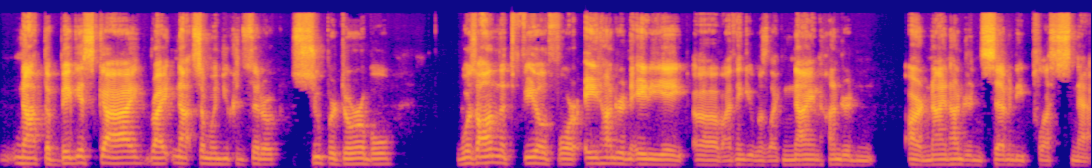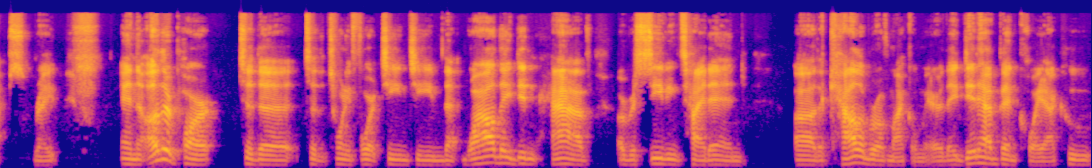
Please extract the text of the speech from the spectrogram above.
not the biggest guy, right? Not someone you consider super durable. Was on the field for 888 of I think it was like 900 are 970 plus snaps, right? And the other part to the to the 2014 team that while they didn't have a receiving tight end, uh, the caliber of Michael Mayer, they did have Ben Koyack, who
